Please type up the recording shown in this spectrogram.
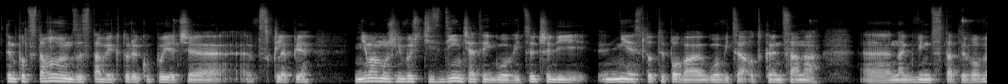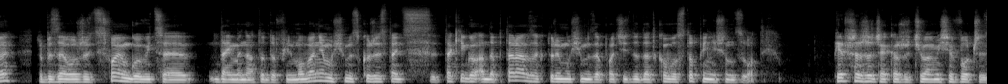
W tym podstawowym zestawie, który kupujecie w sklepie, nie ma możliwości zdjęcia tej głowicy, czyli nie jest to typowa głowica odkręcana e, na gwint statywowy. Żeby założyć swoją głowicę, dajmy na to do filmowania, musimy skorzystać z takiego adaptera, za który musimy zapłacić dodatkowo 150 zł. Pierwsza rzecz, jaka rzuciła mi się w oczy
